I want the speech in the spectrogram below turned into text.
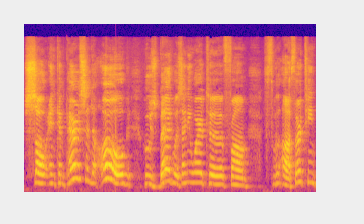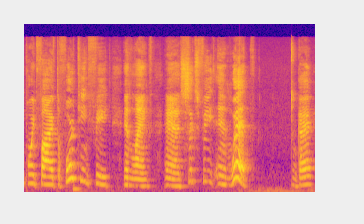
So in comparison to Og, whose bed was anywhere to from uh, 13.5 to 14 feet in length and 6 feet in width, Okay?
